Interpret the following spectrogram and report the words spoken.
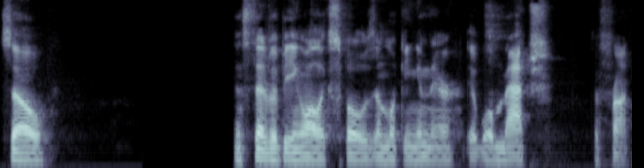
So instead of it being all exposed and looking in there, it will match the front.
